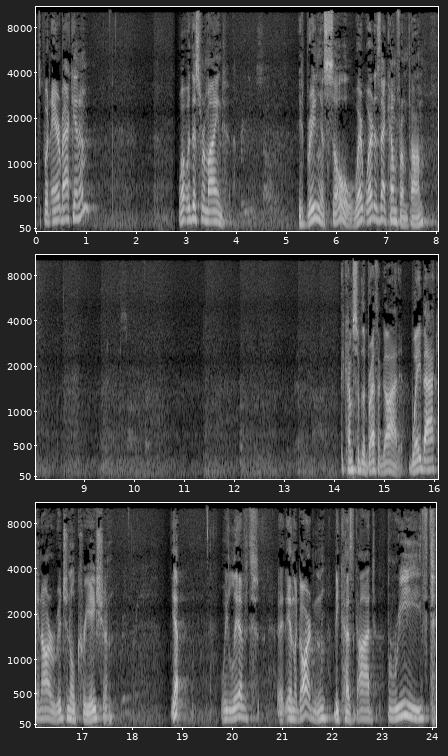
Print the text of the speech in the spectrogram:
He's putting air back in him? What would this remind? He's breathing a soul. Where, where does that come from, Tom? It comes from the breath of God, way back in our original creation. Yep. We lived in the garden because God breathed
